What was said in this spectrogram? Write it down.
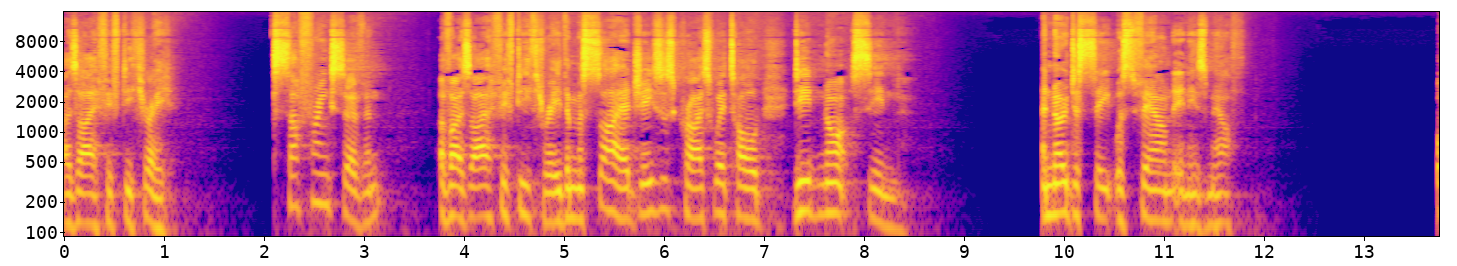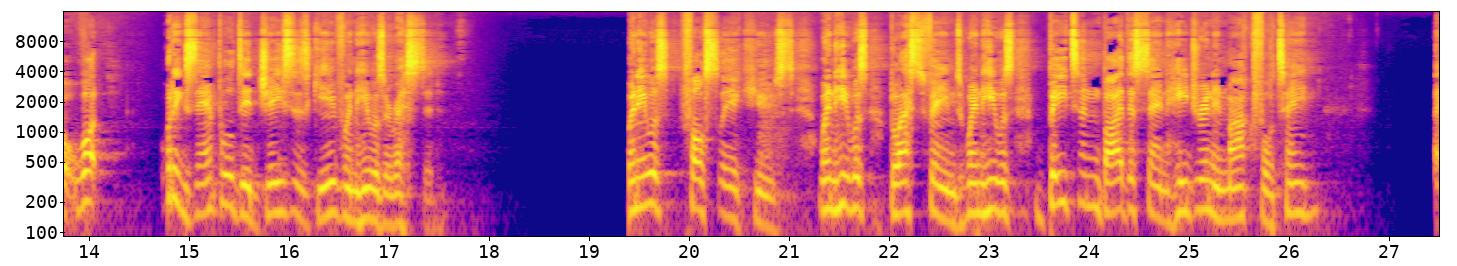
Isaiah 53. Suffering servant of Isaiah 53, the Messiah, Jesus Christ, we're told, did not sin, and no deceit was found in his mouth. But what, what example did Jesus give when he was arrested? When he was falsely accused, when he was blasphemed, when he was beaten by the Sanhedrin in Mark 14. Eh,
